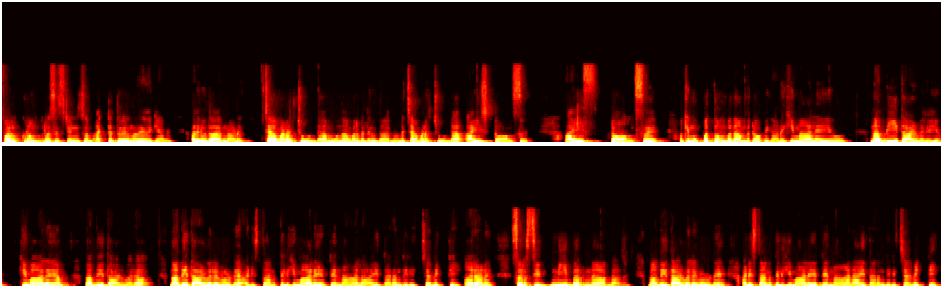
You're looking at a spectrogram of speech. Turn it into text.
ഫൾക്രും റെസിസ്റ്റൻസും അറ്റത്ത് വരുന്നത് ഏതൊക്കെയാണ്? അതിന് ഉദാഹരണമാണ് ചവണ ചൂണ്ട. മൂന്നാം വർഗത്തിന് ഉദാഹരണമാണ് ചവണ ചൂണ്ട ice tongs ice tongs. Okay മുപ്പത്തി ഒമ്പതാമത്തെ ടോപ്പിക്കാണ് ഹിമാലയവും നദീ താഴ്വരയും. ഹിമാലയം നദീ താഴ്വര. നദീ താഴ്വരകളുടെ അടിസ്ഥാനത്തിൽ ഹിമാലയത്തെ നാലായി തരം തിരിച്ച വ്യക്തി ആരാണ്? സർ സിഡ്നി ബെർണാർഡ് ആണ്. നദീ താഴ്വരകളുടെ അടിസ്ഥാനത്തിൽ ഹിമാലയത്തെ നാലായി തരം തിരിച്ച വ്യക്തി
